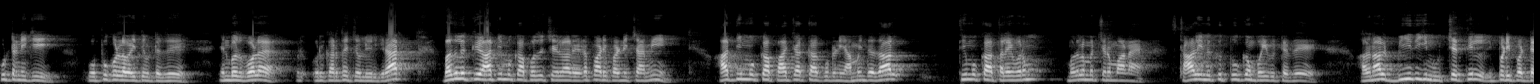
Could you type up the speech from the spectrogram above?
கூட்டணிக்கு ஒப்புக்கொள்ள வைத்துவிட்டது என்பது போல ஒரு- ஒரு கருத்தை சொல்லியிருக்கிறார். பதிலுக்கு அதிமுக பொதுச் செயலாளர் எடப்பாடி பழனிசாமி அதிமுக பாஜக கூட்டணி அமைந்ததால் திமுக தலைவரும் முதலமைச்சருமான ஸ்டாலினுக்கு தூக்கம் போய்விட்டது. அதனால் பீதியின் உச்சத்தில் இப்படிப்பட்ட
